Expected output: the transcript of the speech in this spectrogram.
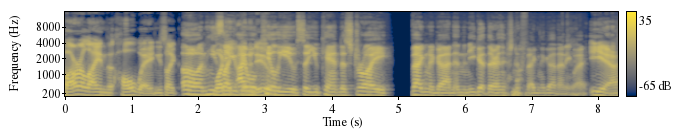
Baralai in the hallway and he's like, Oh, and he's like, I will do?" kill you so you can't destroy Vegnagun. And then you get there and there's no Vegnagun anyway. Yeah.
